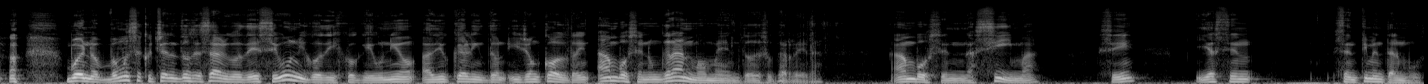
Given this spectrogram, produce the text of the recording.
bueno, vamos a escuchar entonces algo de ese único disco que unió a Duke Ellington y John Coltrane, ambos en un gran momento de su carrera, ambos en la cima, ¿sí? Y hacen Sentimental Mood.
